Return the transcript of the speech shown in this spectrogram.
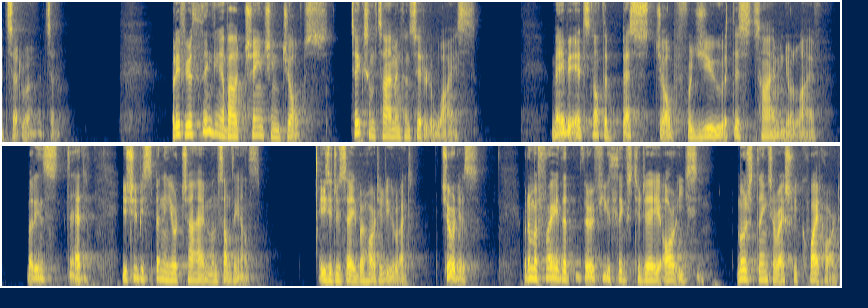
etc., etc. But if you're thinking about changing jobs, take some time and consider the whys. Maybe it's not the best job for you at this time in your life, but instead, you should be spending your time on something else. Easy to say, but hard to do, right? Sure, it is. But I'm afraid that very few things today are easy. Most things are actually quite hard.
